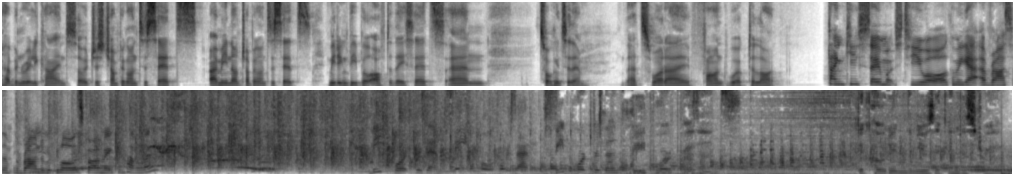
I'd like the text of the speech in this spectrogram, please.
have been really kind. So just jumping onto sets. I mean, not jumping onto sets, meeting people after their sets and talking to them. That's what I found worked a lot. Thank you so much to you all. Can we get a round, a round of applause for our amazing panelists? Beatport presents. Beatport presents. Beatport presents. Beatport presents. Decoding the music industry.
